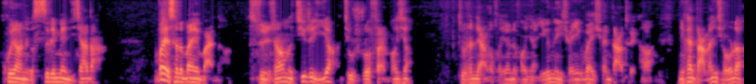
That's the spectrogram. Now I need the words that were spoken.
会让这个撕裂面积加大。外侧的半月板呢，损伤的机制一样，就是说反方向，就是两个反旋的方向，一个内旋，一个外旋，大腿啊。你看打篮球的，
